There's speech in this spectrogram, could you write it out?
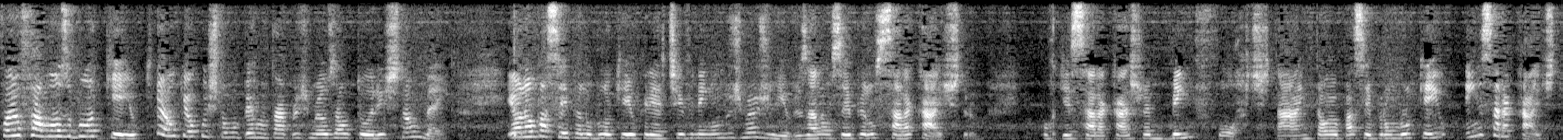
foi o famoso bloqueio, que é o que eu costumo perguntar para os meus autores também. Eu não passei pelo bloqueio criativo em nenhum dos meus livros, a não ser pelo Sara Castro porque Sara Castro é bem forte, tá? Então eu passei por um bloqueio em Sara Castro.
